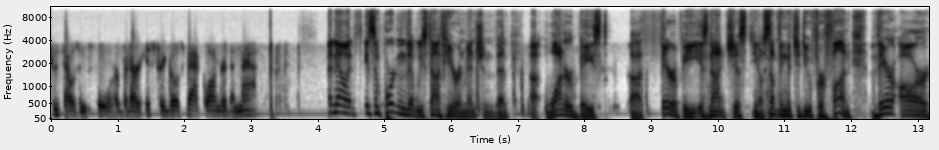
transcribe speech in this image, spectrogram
2004, but our history goes back longer than that. And now it's, it's important that we stop here and mention that uh, water based uh, therapy is not just you know something that you do for fun. There are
